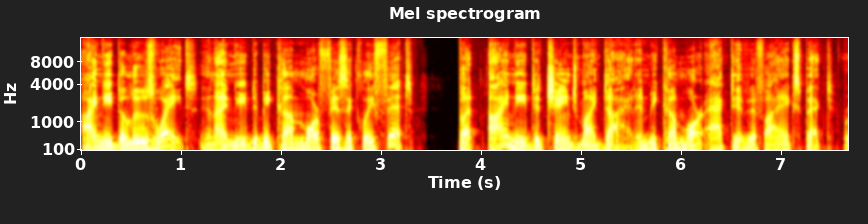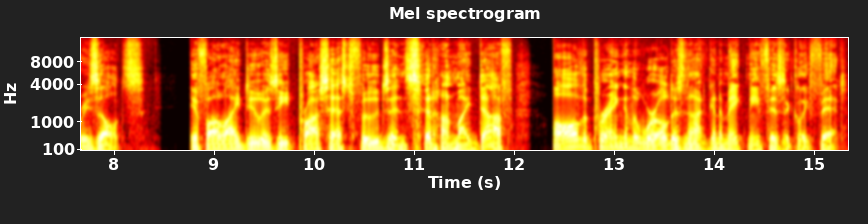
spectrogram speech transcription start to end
I need to lose weight and I need to become more physically fit. But I need to change my diet and become more active if I expect results. If all I do is eat processed foods and sit on my duff, all the praying in the world is not going to make me physically fit.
